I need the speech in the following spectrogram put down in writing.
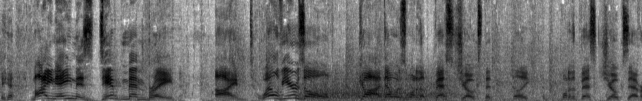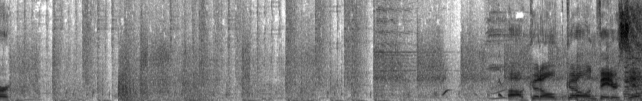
My name is Dib Membrane. I'm 12 years old. God, that was one of the best jokes that, like, one of the best jokes ever. Oh, good old, good old Invader Zim.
